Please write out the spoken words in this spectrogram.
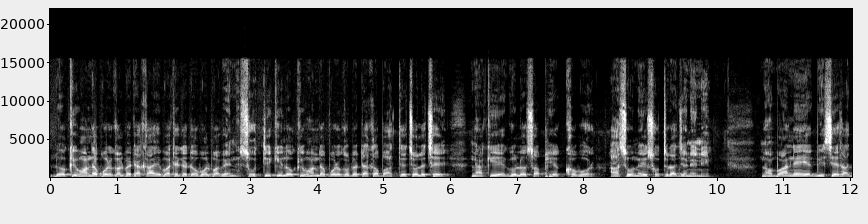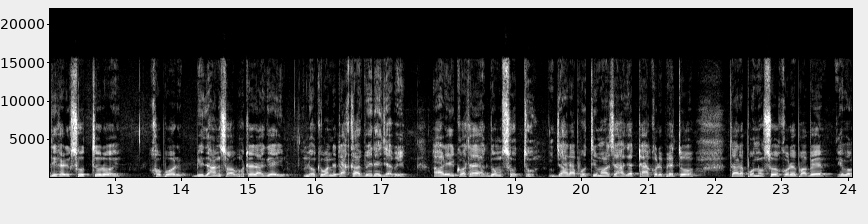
লক্ষ্মী ভাণ্ডার প্রকল্পের টাকা এবার থেকে ডবল পাবেন। সত্যি কি লক্ষ্মী ভাণ্ডার প্রকল্পের টাকা বাড়তে চলেছে, নাকি এগুলো সব ফেক খবর? আসুন এই সূত্রটা জেনে নিই। নবান্নে এক বিশেষ আধিকারিক সূত্রই খবর, বিধানসভা ভোটের আগেই লক্ষ্মী ভাণ্ডার টাকা বেড়ে যাবে। আর এই কথা একদম সত্য। যারা প্রতি মাসে হাজার টাকা করে পেত, তারা পনেরোশো করে পাবে এবং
